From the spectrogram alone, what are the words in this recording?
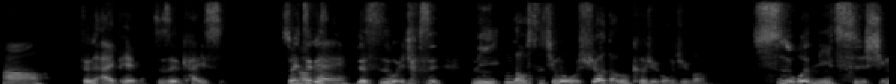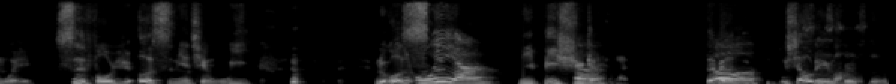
好，跟 iPad 嘛，这是个开始。所以这个的思维就是，你 老师，请问我需要导入科学工具吗？试问你此行为是否与二十年前无异？如果是无异啊。你必须改善，代表有效率嘛？是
